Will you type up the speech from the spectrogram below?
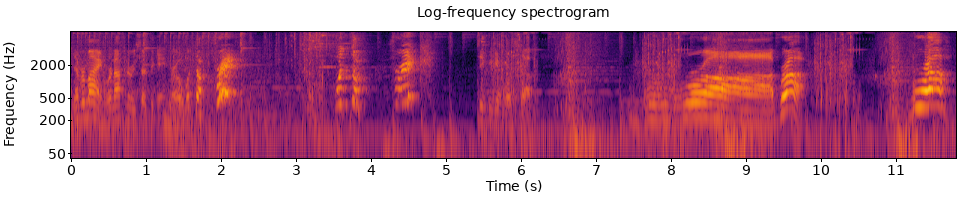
Never mind. We're not gonna restart the game, bro. What the frick? Get more stuff. Bruh. Bruh. Bruh.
